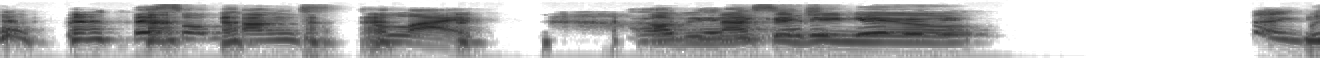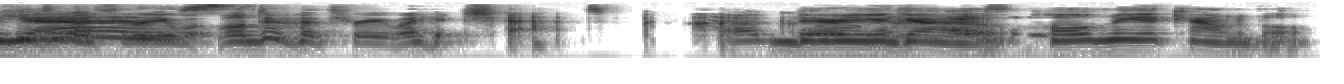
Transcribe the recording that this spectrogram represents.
this will come to life i'll be messaging you. we yes. do a three we'll do a three-way chat. Oh, cool. there you go. hold me accountable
